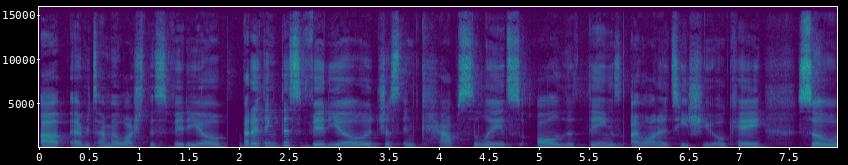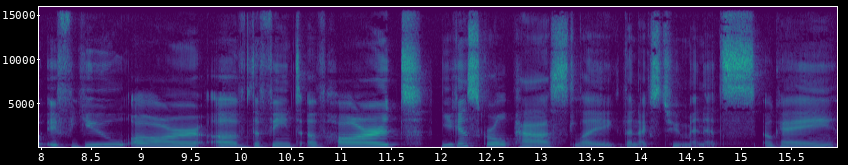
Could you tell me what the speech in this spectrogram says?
up every time I watch this video. But I think this video just encapsulates all the things I want to teach you, okay? So if you are of the faint of heart, you can scroll past like the next two minutes, okay?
